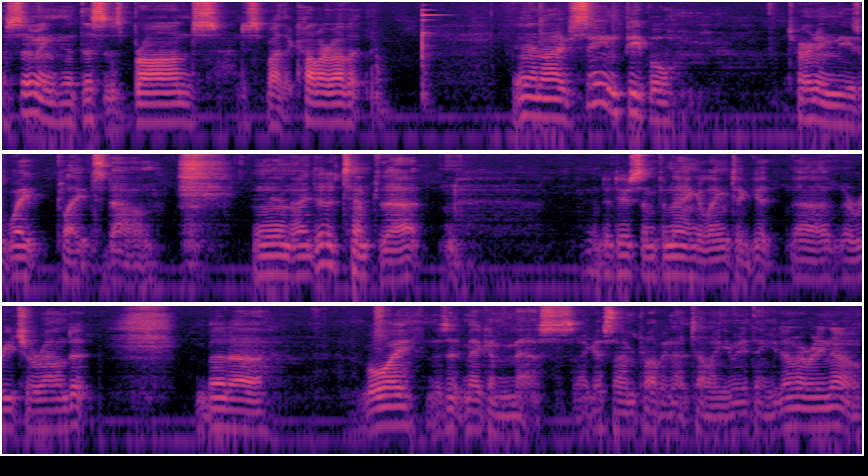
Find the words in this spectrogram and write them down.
assuming that this is bronze just by the color of it. And I've seen people turning these weight plates down. And I did attempt that and to do some finagling to get uh, the reach around it. But uh, boy, does it make a mess. I guess I'm probably not telling you anything you don't already know,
